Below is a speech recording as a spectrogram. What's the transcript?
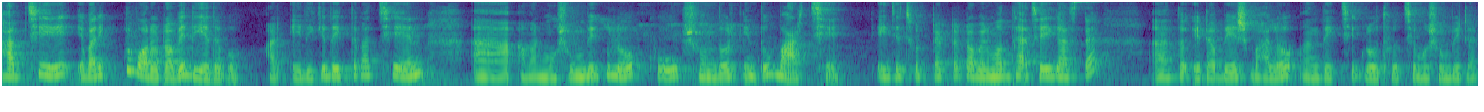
ভাবছি এবার একটু বড় টবে দিয়ে দেব। আর এদিকে দেখতে পাচ্ছেন আমার মৌসুম্বিগুলো খুব সুন্দর কিন্তু বাড়ছে। এই যে ছোট্ট একটা টবের মধ্যে আছে এই গাছটা তো এটা বেশ ভালো দেখছি গ্রোথ হচ্ছে মৌসুম্বিটার।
